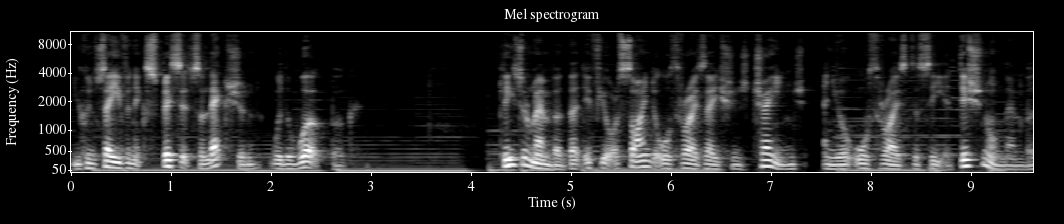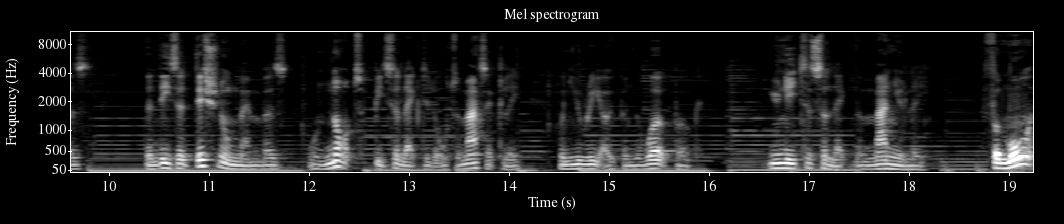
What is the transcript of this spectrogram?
You can save an explicit selection with a workbook. Please remember that if your assigned authorizations change and you are authorized to see additional members, then these additional members will not be selected automatically when you reopen the workbook. You need to select them manually. For more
